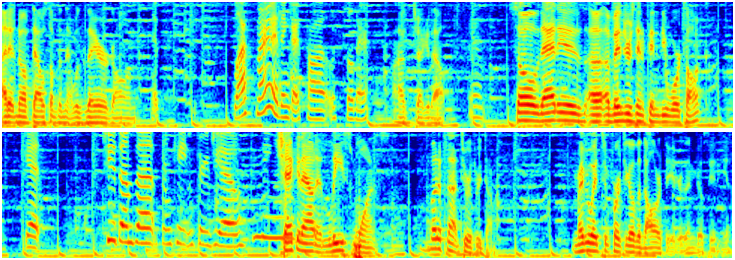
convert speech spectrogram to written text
I didn't know if that was something that was there or gone. It's, it's last night I think I saw it was still there. I have to check it out. Yeah. So that is uh, Avengers: Infinity War talk. Gets two thumbs up from Kate and Sergio. Ding, ding. Check it out at least once, but if not, two or three times. Maybe wait for it to go to the dollar theater, then go see it again.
